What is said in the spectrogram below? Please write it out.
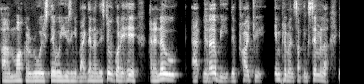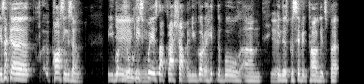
um, Marco Reus. They were using it back then, and they still got it here. And I know at Kirkby they've tried to implement something similar. It's like a, a passing zone. You've got Yeah, all these squares that flash up, and you've got to hit the ball um, in those specific targets. But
